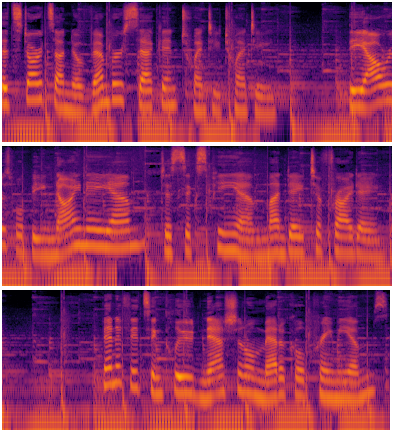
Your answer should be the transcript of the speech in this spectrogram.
that starts on November 2nd, 2020. The hours will be 9 a.m. to 6 p.m. Monday to Friday. Benefits include national medical premiums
